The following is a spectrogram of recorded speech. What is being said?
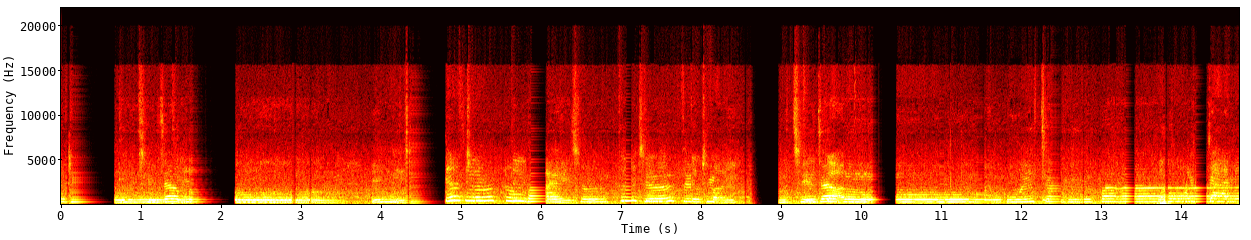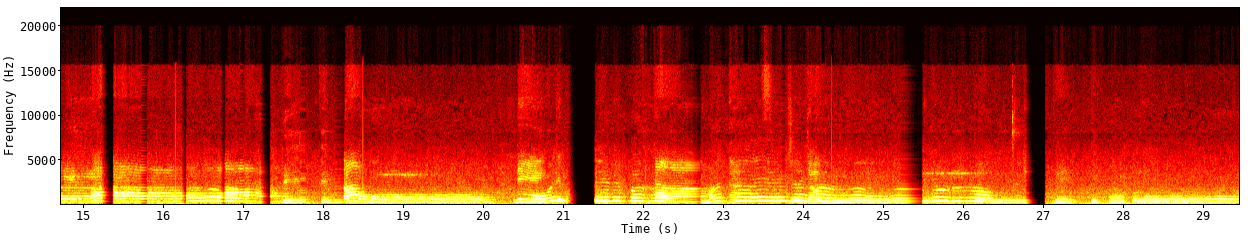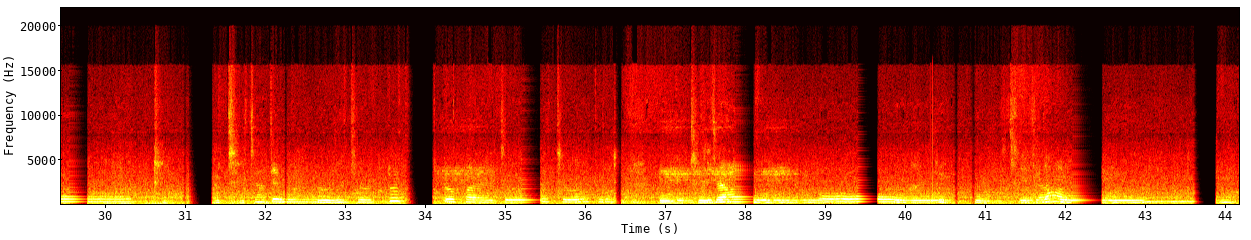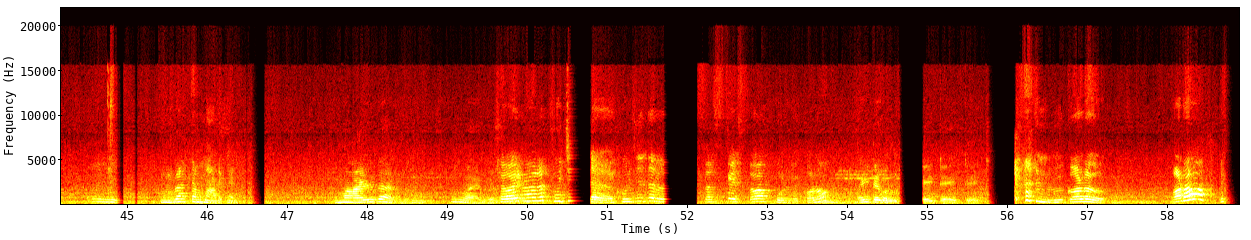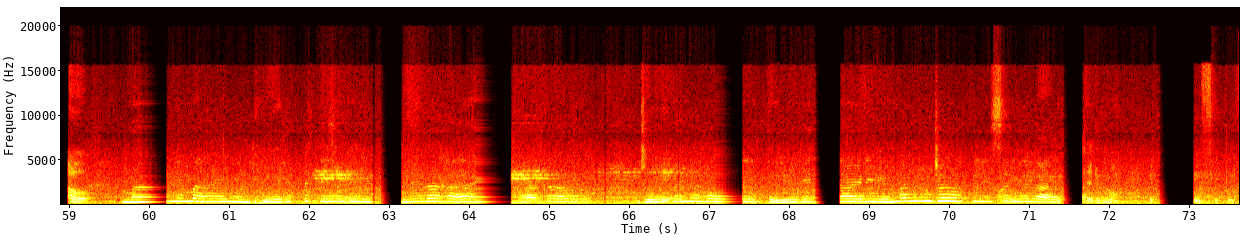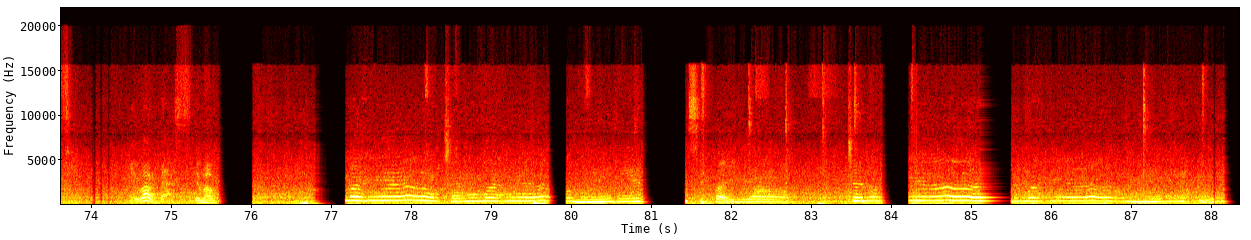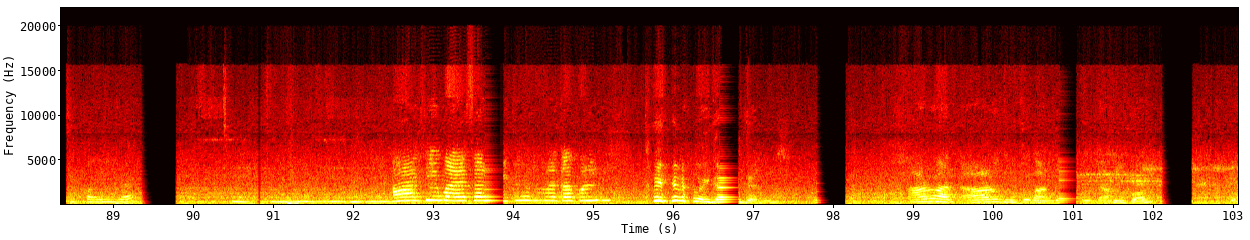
ছোট্ট ছোট্ট সবাই নাহলে খুঁজে খুঁজে সাবস্ক্রাইব সব করবে করো এইটা করো এইটা এইটা করো করো। ওই গান জানিস আরও আরও দুটো গান গাইতাম বল?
